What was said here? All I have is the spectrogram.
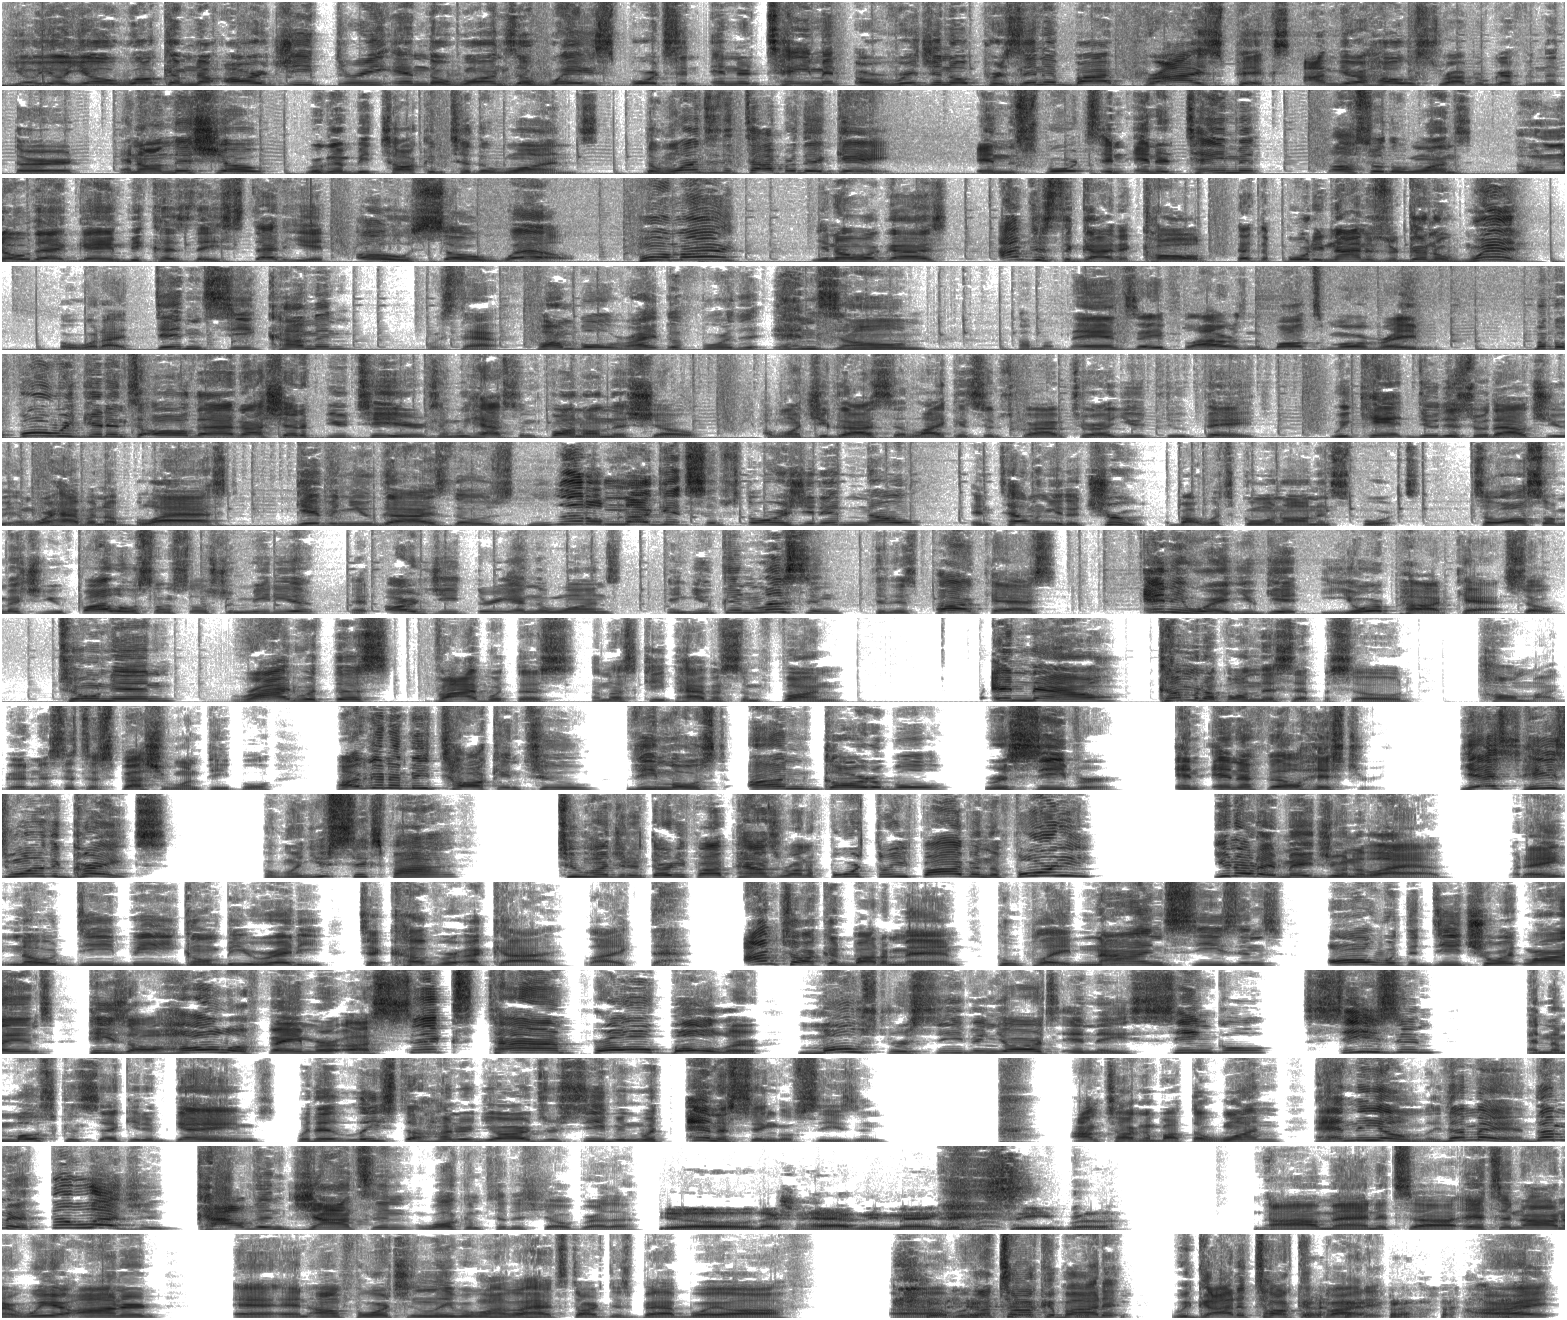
Yo, yo, yo, welcome to RG3 and the Ones of Wave Sports and Entertainment original presented by Prize Picks. I'm your host, Robert Griffin III, and on this show, we're going to be talking to the ones, the ones at the top of their game in the sports and entertainment, also the ones who know that game because they study it oh so well. Who am I? You know what, guys? I'm just the guy that called that the 49ers are going to win. But what I didn't see coming was that fumble right before the end zone by my man Zay Flowers and the Baltimore Ravens. But before we get into all that, and I shed a few tears and we have some fun on this show, I want you guys to like and subscribe to our YouTube page. We can't do this without you, and we're having a blast giving you guys those little nuggets of stories you didn't know and telling you the truth about what's going on in sports. So also make sure you follow us on social media at RG3 and the ones, and you can listen to this podcast anywhere you get your podcast. So tune in, ride with us, vibe with us, and let's keep having some fun. And now, coming up on this episode, oh my goodness, it's a special one, people. I'm going to be talking to the most unguardable receiver in NFL history. Yes, he's one of the greats, but when you 6'5, 235 pounds, run a 435 in the 40, you know they made you in the lab, but ain't no DB gonna be ready to cover a guy like that. I'm talking about a man who played nine seasons, all with the Detroit Lions. He's a Hall of Famer, a six time Pro Bowler, most receiving yards in a single season, and the most consecutive games with at least 100 yards receiving within a single season. I'm talking about the one and the only, the man, the myth, the legend, Calvin Johnson. Welcome to the show, brother. Yo, thanks for having me, man. Good to see you, brother. Nah, man, it's uh, it's an honor. We are honored, and, and unfortunately, we're gonna go ahead and start this bad boy off. Uh, we're gonna talk about it. We got to talk about it. All right,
